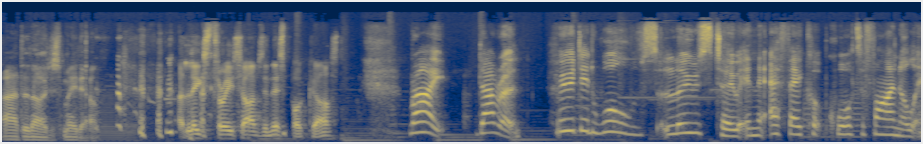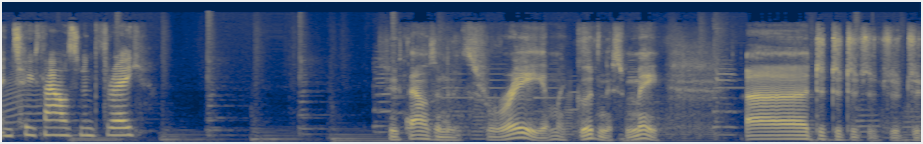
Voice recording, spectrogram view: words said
I don't know. I just made it up. At least three times in this podcast. Right, Darren, who did Wolves lose to in the FA Cup quarter final in 2003? 2003. Oh my goodness me. Uh, do, do, do, do, do, do,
